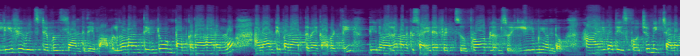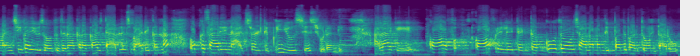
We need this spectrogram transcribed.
లీఫీ వెజిటేబుల్స్ లాంటిదే. మామూలుగా మనం తింటూ ఉంటాం కదా ఆహారంలో. అలాంటి పదార్థమే కాబట్టి దీనివల్ల మనకి సైడ్ ఎఫెక్ట్స్ ప్రాబ్లమ్స్ ఏమీ ఉండవు. హాయిగా తీసుకోవచ్చు. మీకు చాలా మంచిగా యూజ్ అవుతుంది. రకరకాల టాబ్లెట్స్ వాడే కన్నా ఒక్కసారి న్యాచురల్ టిప్ని యూజ్ చేసి చూడండి. అలాగే కాఫ్ కాఫ్ రిలేటెడ్ దగ్గుతో చాలా మంది ఇబ్బంది పడుతూ ఉంటారు.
